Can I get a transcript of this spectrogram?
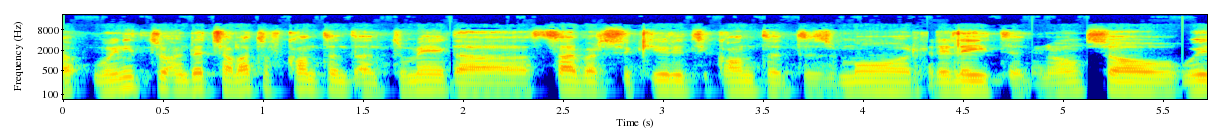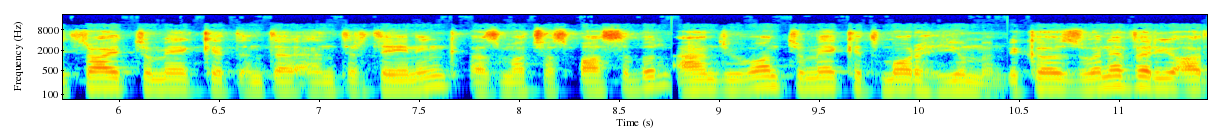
we need to enrich a lot of content and to make the cybersecurity content is more related, you know. So we try to make it inter- entertaining as much as possible and we want to make it more human because whenever you are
